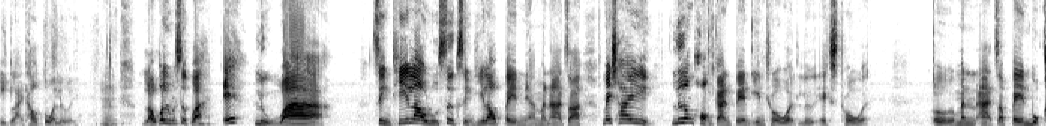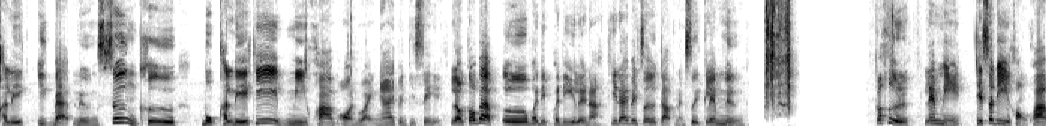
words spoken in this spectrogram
อีกหลายเท่าตัวเลย เราก็รู้สึกว่า เอ๊ะ หรือว่า สิ่งที่เรารู้สึกสิ่งที่เราเป็นเนี่ยมันอาจจะไม่ใช่เรื่องของการเป็น introvert หรือ extrovert เออ มันอาจจะเป็นบุคลิกอีกแบบหนึง่ง ซึ่งคือ บุคลิกที่มีความอ่อนไหวง่ายเป็นพิเศษ แล้วก็แบบเออพอดิบพอดีเลยนะ ที่ได้ไปเจอกับหนังสือเล่มหนึ่งก็คือเล่มนี้ทฤษฎีของความ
